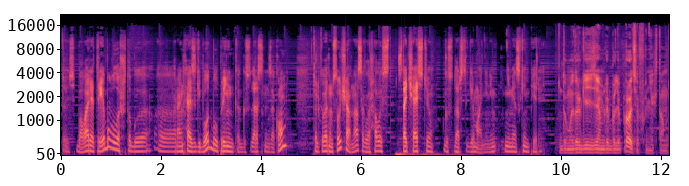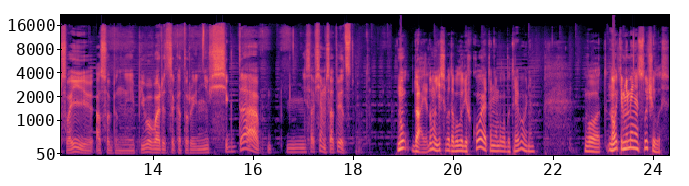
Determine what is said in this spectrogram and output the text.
То есть Бавария требовала, чтобы э, Райнхайсгебот был принят как государственный закон. Только в этом случае она соглашалась стать частью государства Германии, немецкой империи. Думаю, другие земли были против. У них там свои особенные пиво варятся, которые не всегда не совсем соответствуют. Ну, да, я думаю, если бы это было легко, это не было бы требованием. Вот. Но, тем не менее, это случилось.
